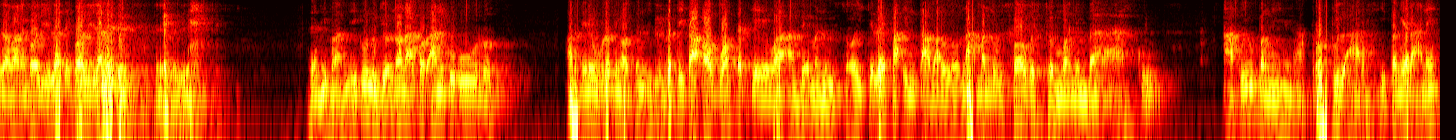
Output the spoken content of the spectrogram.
Sama nana kolila, cek kolila itu. Jadi paham, iku nunjuk nona Quran iku urut. Artinya urut ngoten iki. Ketika Allah kecewa ambek manusa, istilah fa intawallo, nak manusa wis do nyembah aku. Aku itu pengira, Robul Arsi, pengirane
